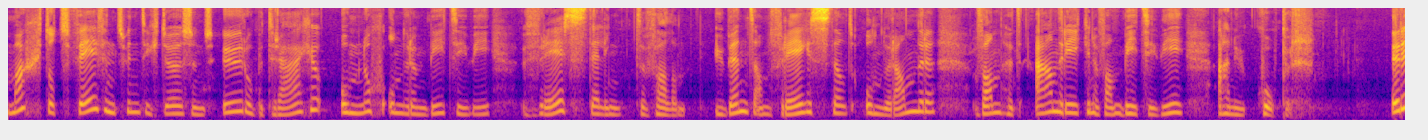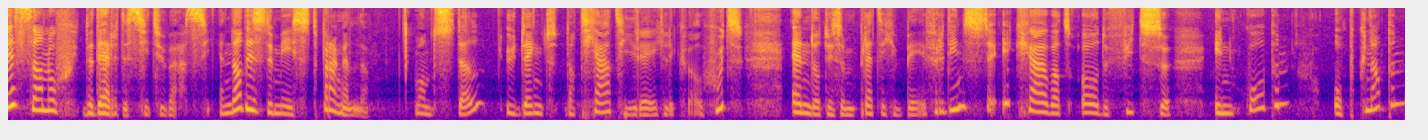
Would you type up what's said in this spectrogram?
mag tot 25.000 euro bedragen om nog onder een btw-vrijstelling te vallen. u bent dan vrijgesteld onder andere van het aanrekenen van BTW aan uw koper. Er is dan nog de derde situatie en dat is de meest prangende. Want stel, u denkt dat gaat hier eigenlijk wel goed en dat is een prettige bijverdienste. Ik ga wat oude fietsen inkopen, opknappen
